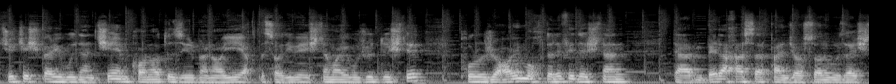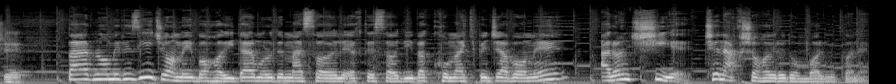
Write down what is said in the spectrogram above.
چه کشوری بودن چه امکانات زیربنایی اقتصادی و اجتماعی وجود داشته پروژه های مختلفی داشتن در بلخص در 50 سال گذشته برنامه ریزی جامعه باهایی در مورد مسائل اقتصادی و کمک به جوامع الان چیه؟ چه نقشه هایی رو دنبال می‌کنه؟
